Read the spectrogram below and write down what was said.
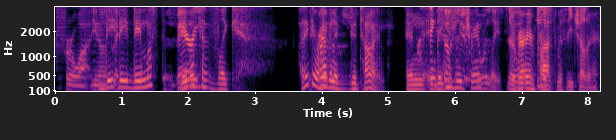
for a while. You know, they, like- they they must it's they must have like i think they were having a good time and think that so, usually too. It was- translates They're It was very kind impressed with each other.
